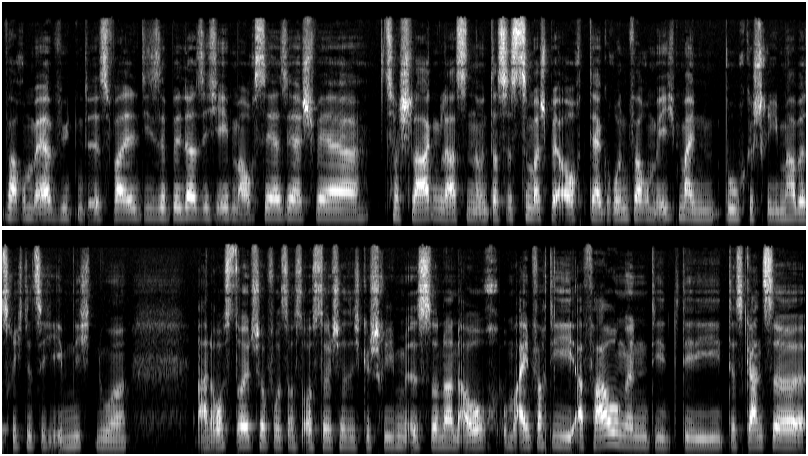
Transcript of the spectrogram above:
warum er wütend ist, weil diese Bilder sich eben auch sehr, sehr schwer zerschlagen lassen. Und das ist zum Beispiel auch der Grund, warum ich mein Buch geschrieben habe. Es richtet sich eben nicht nur an Ostdeutsche, obwohl es aus ostdeutscher Sicht geschrieben ist, sondern auch um einfach die Erfahrungen, die, die das ganze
